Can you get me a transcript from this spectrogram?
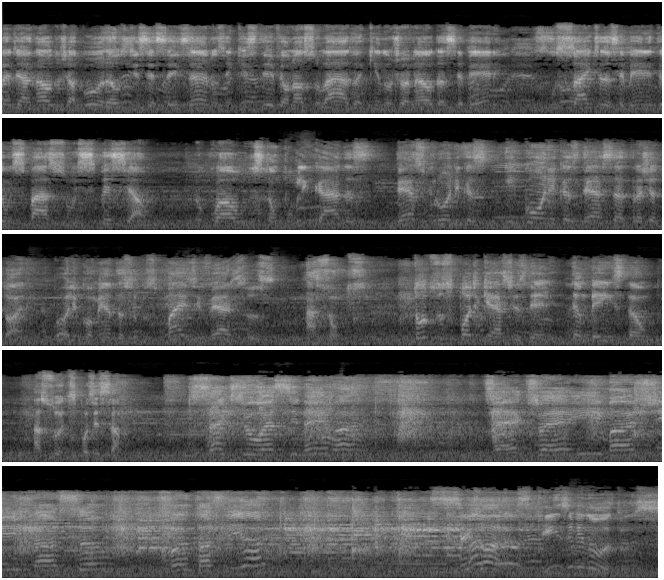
história de Arnaldo Jabor aos 16 anos, em que esteve ao nosso lado aqui no Jornal da CBN, o site da CBN tem um espaço especial, no qual estão publicadas 10 crônicas icônicas dessa trajetória, ele comenta sobre os mais diversos assuntos. Todos os podcasts dele também estão à sua disposição. Sexo é cinema, sexo é imaginação, fantasia. 6 horas, 15 minutos.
